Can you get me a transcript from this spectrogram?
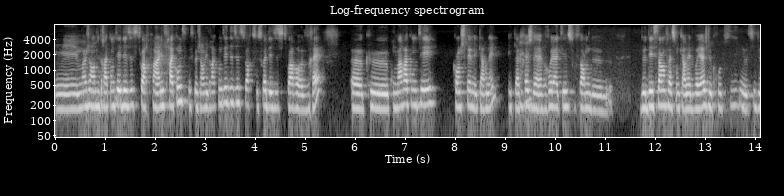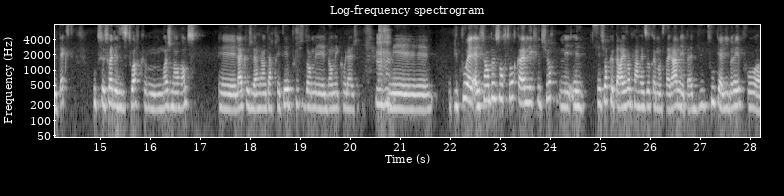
Et moi, j'ai envie de raconter des histoires. Enfin, Alice raconte, c'est parce que j'ai envie de raconter des histoires, que ce soit des histoires euh, vraies, euh, que, qu'on m'a racontées quand je fais mes carnets, et qu'après, mhm. je vais relater sous forme de, de dessin, façon carnet de voyage, de croquis, mais aussi de textes, ou que ce soit des histoires que moi, je m'invente et là que je vais réinterpréter plus dans mes, dans mes collages. Mhm. Mais du coup, elle, fait un peu son retour quand même, l'écriture, mais, mais c'est sûr que par exemple, un réseau comme Instagram n'est pas du tout calibré pour, euh,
